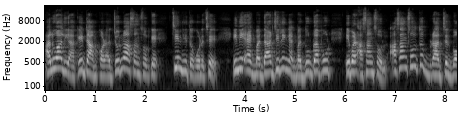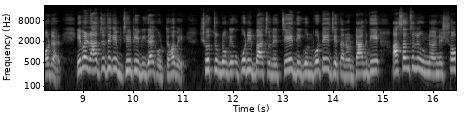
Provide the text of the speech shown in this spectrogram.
আলুয়ালিয়াকে ডাম্প করার জন্য আসানসোলকে চিহ্নিত করেছে। ইনি একবার দার্জিলিং, একবার দুর্গাপুর, এবার আসানসোল। আসানসোল তো রাজ্যের বর্ডার এবার রাজ্য থেকে ঝেঁটিয়ে বিদায় করতে হবে। শত্রুঘ্নকে উপনির্বাচনের চেয়ে দ্বিগুণ ভোটে জেতানোর ডাক দিয়ে আসানসোলের উন্নয়নের সব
